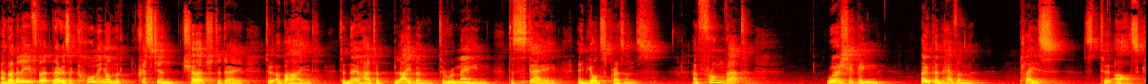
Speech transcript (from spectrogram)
And I believe that there is a calling on the Christian church today to abide, to know how to bleiben, to remain, to stay in God's presence. And from that worshipping open heaven place to ask.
